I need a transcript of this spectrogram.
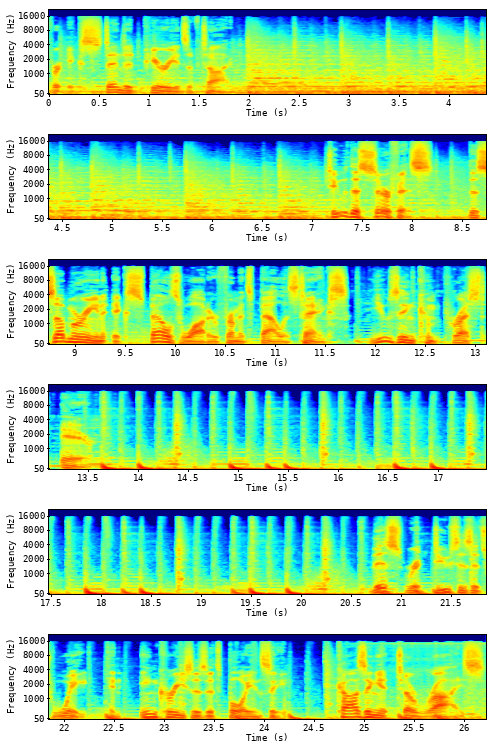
for extended periods of time. To the surface, the submarine expels water from its ballast tanks using compressed air. This reduces its weight and increases its buoyancy, causing it to rise.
